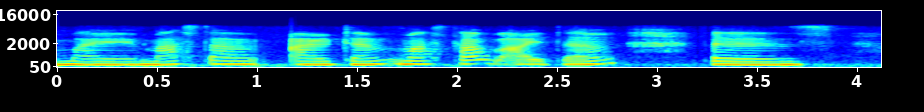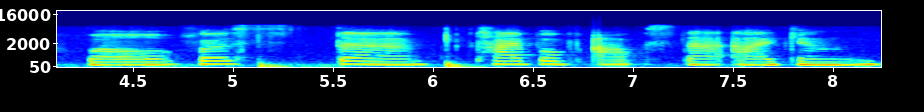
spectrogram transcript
my must-have item, must-have item, is well first the type of apps that I can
